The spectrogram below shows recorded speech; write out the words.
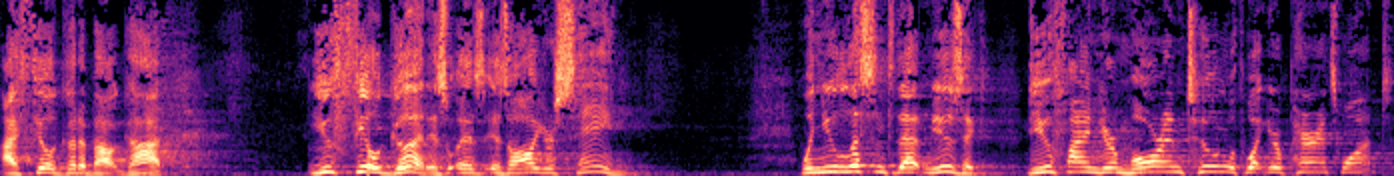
I feel good about God. You feel good, is, is, is all you're saying. When you listen to that music, do you find you're more in tune with what your parents want?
